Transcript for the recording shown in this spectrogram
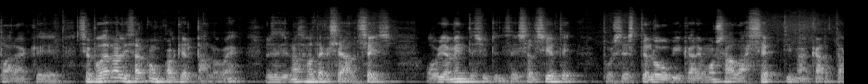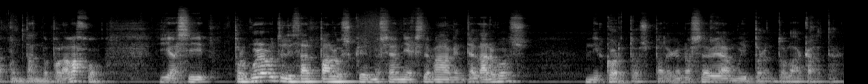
para que se pueda realizar con cualquier palo, ¿eh? Es decir, no hace falta que sea al 6. Obviamente, si utilizáis el 7, pues este lo ubicaremos a la séptima carta contando por abajo. Y así, procurar utilizar palos que no sean ni extremadamente largos ni cortos, para que no se vea muy pronto la carta,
